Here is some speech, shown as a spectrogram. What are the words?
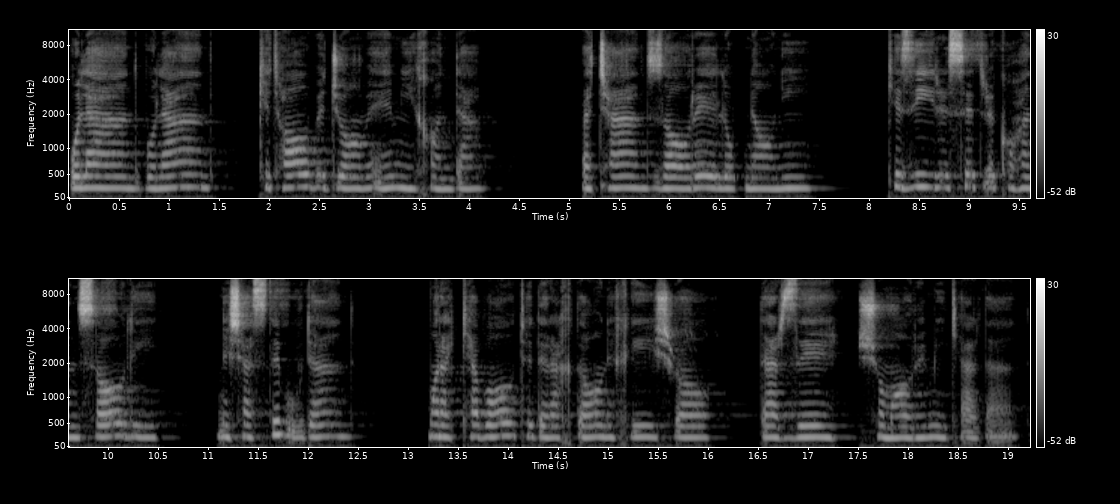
بلند بلند کتاب جامعه می خواندم و چند زاره لبنانی که زیر صدر کهنسالی نشسته بودند مرکبات درختان خیش را در ذهن شماره می کردند.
